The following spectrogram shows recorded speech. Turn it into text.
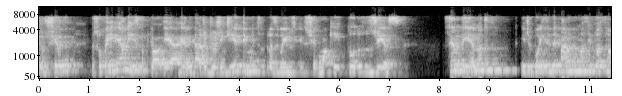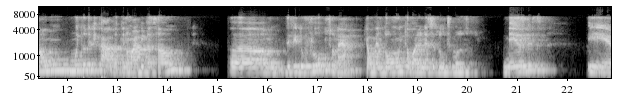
eu chego eu sou bem realista, porque é a realidade de hoje em dia. Tem muitos brasileiros que chegam aqui todos os dias, centenas, e depois se deparam com uma situação muito delicada, que não há habitação, uh, devido ao fluxo, né, que aumentou muito agora nesses últimos meses, e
